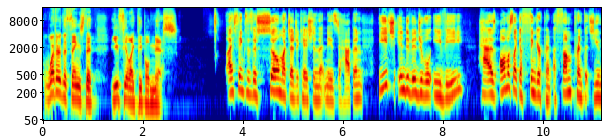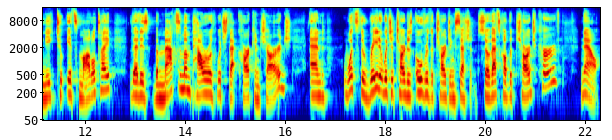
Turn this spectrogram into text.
What are the things that you feel like people miss? I think that there's so much education that needs to happen each individual EV has almost like a fingerprint, a thumbprint that's unique to its model type that is the maximum power with which that car can charge and what's the rate at which it charges over the charging session. So that's called the charge curve. Now,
